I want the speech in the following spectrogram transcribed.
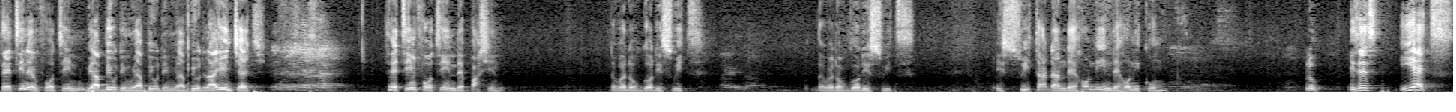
13 and 14. We are building, we are building, we are building. Are you in church? Yes, 13, 14, the passion. The word of God is sweet. The word of God is sweet. It's sweeter than the honey in the honeycomb. Look, it says, Yet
